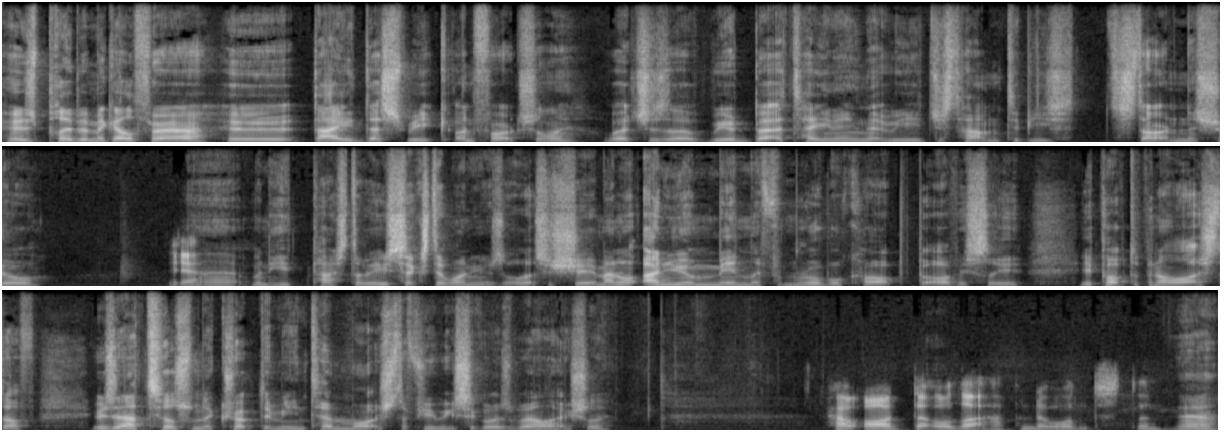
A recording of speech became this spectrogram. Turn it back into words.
who's played by Miguel Ferrer, who died this week, unfortunately, which is a weird bit of timing that we just happened to be starting the show Yeah. uh, when he passed away. He's 61 years old. That's a shame. I, know, I knew him mainly from RoboCop, but obviously he popped up in a lot of stuff. He was in a Tales from the Crypt that me and Tim watched a few weeks ago as well, actually. How odd that all that happened at once. Then. Yeah,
